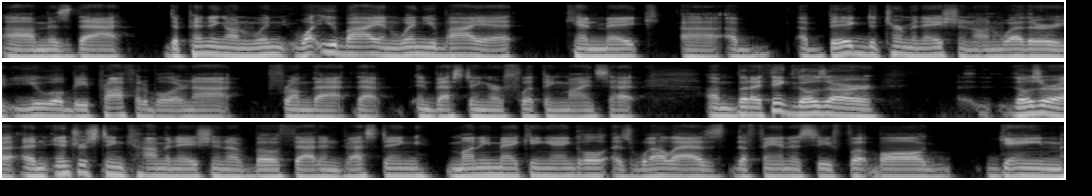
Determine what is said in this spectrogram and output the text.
um, is that depending on when what you buy and when you buy it can make uh, a a big determination on whether you will be profitable or not from that that investing or flipping mindset. Um, but I think those are those are a, an interesting combination of both that investing money making angle as well as the fantasy football game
